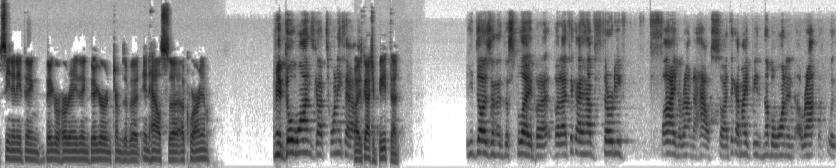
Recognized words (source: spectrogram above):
seen anything bigger, heard anything bigger in terms of an in-house uh, aquarium? I mean, Bill Wan's got twenty thousand. Oh, he's got you beat then. He does in a display, but I, but I think I have thirty five around the house. So I think I might be the number one in around with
